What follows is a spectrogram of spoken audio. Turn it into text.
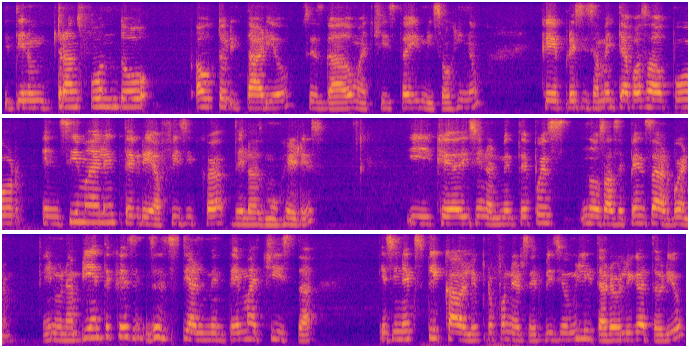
y tiene un trasfondo autoritario, sesgado, machista y misógino, que precisamente ha pasado por encima de la integridad física de las mujeres y que adicionalmente pues nos hace pensar, bueno, en un ambiente que es esencialmente machista, es inexplicable proponer servicio militar obligatorio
